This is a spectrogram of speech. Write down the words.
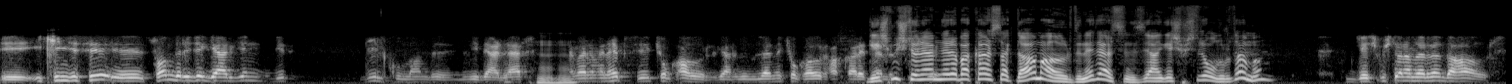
E, ikincisi e, son derece gergin bir dil kullandı liderler. Hı hı. Hemen hemen hepsi çok ağır. Yani birbirlerine çok ağır hakaretler. Geçmiş dönemlere bakarsak daha mı ağırdı? Ne dersiniz? Yani geçmişte de olurdu ama. Geçmiş dönemlerden daha ağır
